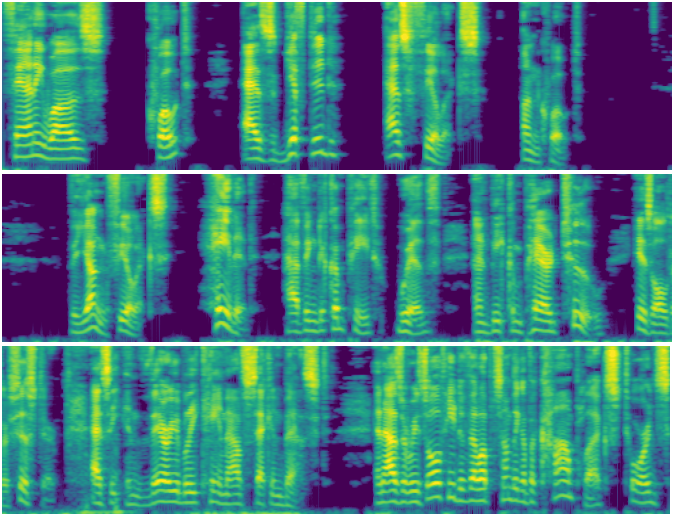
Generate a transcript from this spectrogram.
Fanny was, quote, as gifted as Felix, unquote. The young Felix hated having to compete with and be compared to his older sister, as he invariably came out second best. And as a result, he developed something of a complex towards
